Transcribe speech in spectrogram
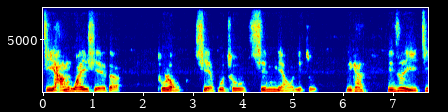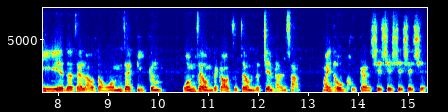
几行歪斜的图垄，写不出新苗一株。你看，你日以继夜的在劳动，我们在笔耕，我们在我们的稿纸，在我们的键盘上埋头苦干，写写写写写，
